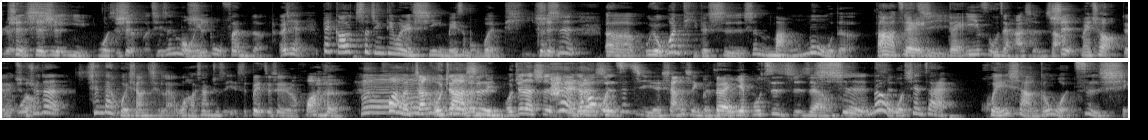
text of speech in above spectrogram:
人吸引，或是什么。其实某一部分的，而且被高社经地位人吸引没什么问题。可是，呃，有问题的是，是盲目的把自己依附在他身上。是没错，对。我觉得现在回想起来，我好像就是也是被这些人画了画了张很大的饼。我觉得是，对。然后我自己也相信了，对，也不自知这样。是。那我现在回想跟我自省。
